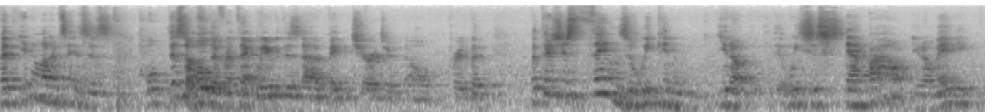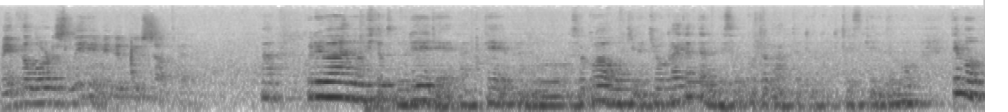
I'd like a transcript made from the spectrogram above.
But you know what I'm saying is, this, well, this is a whole different thing. We, this is not a big church or no, prayer, but but there's just things that we can, you know, that we just step out. You know, maybe maybe the Lord is leading me to do something. まあ、これはあの一つの例であってあのそこは大きな教会だったのでそういうことがあったということですけれどもでも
